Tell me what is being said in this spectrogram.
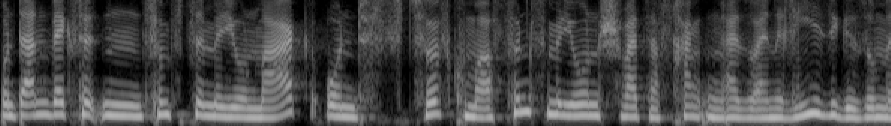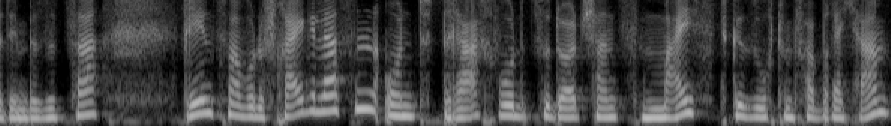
Und dann wechselten 15 Millionen Mark und 12,5 Millionen Schweizer Franken, also eine riesige Summe, dem Besitzer. Remsmar wurde freigelassen und Drach wurde zu Deutschlands meistgesuchtem Verbrecher.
